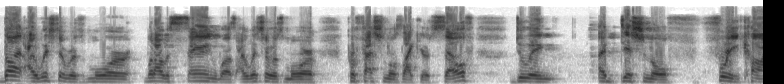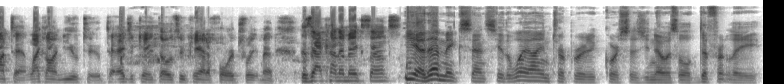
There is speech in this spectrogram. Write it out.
But I wish there was more, what I was saying was I wish there was more professionals like yourself doing additional free content like on YouTube to educate those who can't afford treatment. Does that kind of make sense? Yeah, that makes sense. Yeah, the way I interpret it, of course, as you know, is a little differently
